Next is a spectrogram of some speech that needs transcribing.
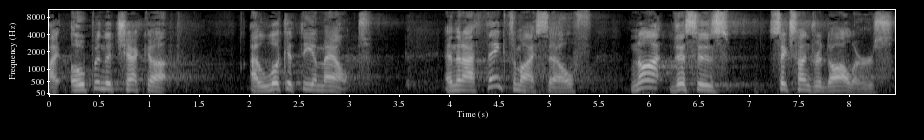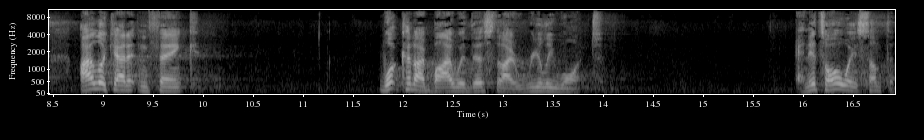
I open the check up, I look at the amount, and then I think to myself, not this is $600. I look at it and think, what could I buy with this that I really want? And it's always something.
